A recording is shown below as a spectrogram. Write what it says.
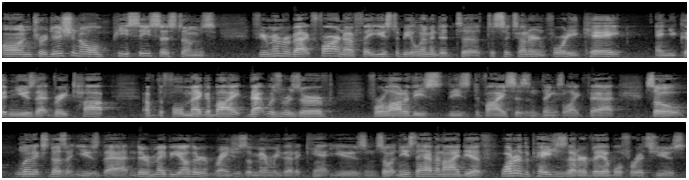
on traditional PC systems, if you remember back far enough, they used to be limited to, to 640K, and you couldn't use that very top of the full megabyte. That was reserved for a lot of these, these devices and things like that. So Linux doesn't use that. And there may be other ranges of memory that it can't use, and so it needs to have an idea of what are the pages that are available for its use.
